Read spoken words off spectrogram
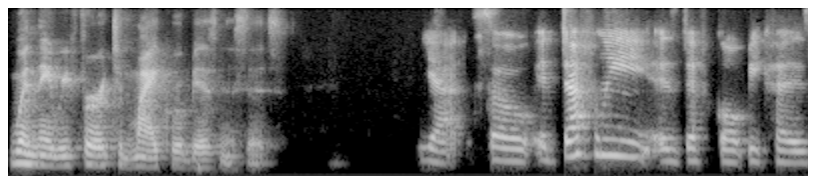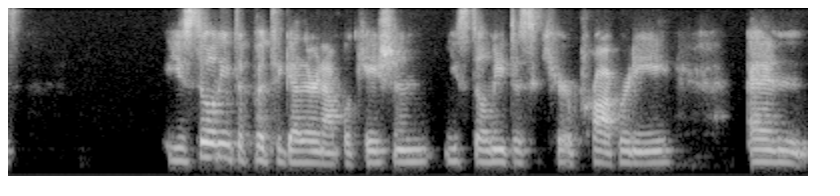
when they refer to micro businesses? Yeah, so it definitely is difficult because you still need to put together an application, you still need to secure property and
